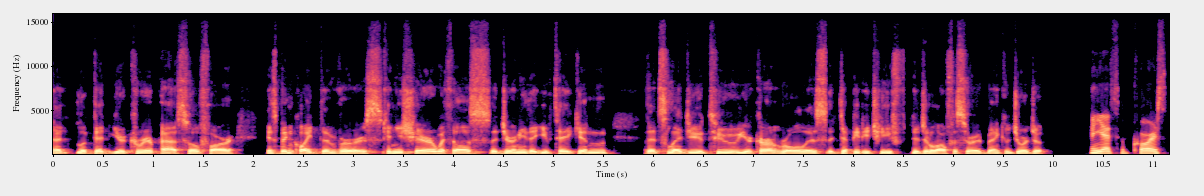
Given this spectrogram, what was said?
I looked at your career path so far. It's been quite diverse. Can you share with us the journey that you've taken that's led you to your current role as the Deputy Chief Digital Officer at Bank of Georgia? Yes, of course.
